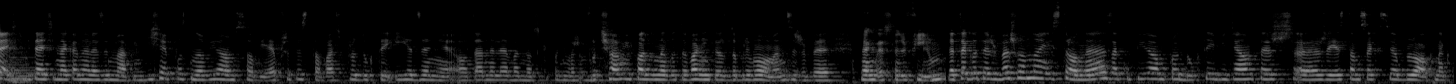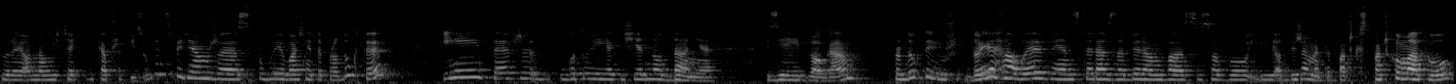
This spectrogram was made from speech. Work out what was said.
Cześć, witajcie na kanale Zen. Dzisiaj postanowiłam sobie przetestować produkty i jedzenie od Anny Lewandowskiej, ponieważ wróciła mi faza na gotowanie i to jest dobry moment, żeby nagrać ten film. Dlatego też weszłam na jej stronę, zakupiłam produkty i widziałam też, e, że jest tam sekcja blog, na której ona umieściła kilka przepisów, więc wiedziałam, że spróbuję właśnie te produkty i też ugotuję jakieś jedno danie z jej bloga. Produkty już dojechały, więc teraz zabieram Was ze sobą i odbierzemy tę paczkę z paczkomatu.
